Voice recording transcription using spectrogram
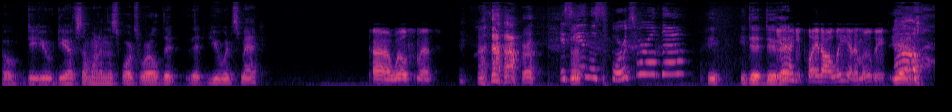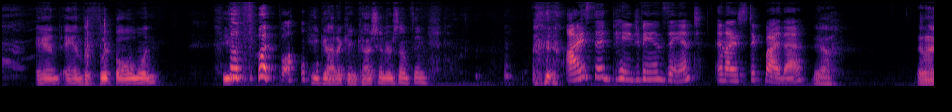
Oh, do you do you have someone in the sports world that that you would smack? Uh, Will Smith. Is he in the sports world though? he he did do Yeah, that. he played Ali in a movie. yeah, Oh. and and the football one. He The football. he got a concussion or something. I said Paige VanZant, and I stick by that. Yeah. And I,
